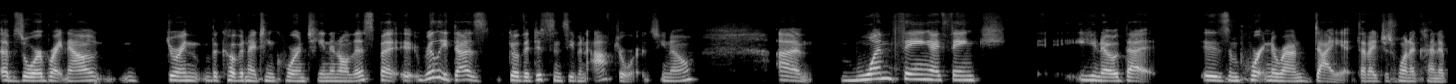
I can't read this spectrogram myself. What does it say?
absorb right now during the covid-19 quarantine and all this but it really does go the distance even afterwards you know? Um, one thing i think you know that is important around diet that i just want to kind of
